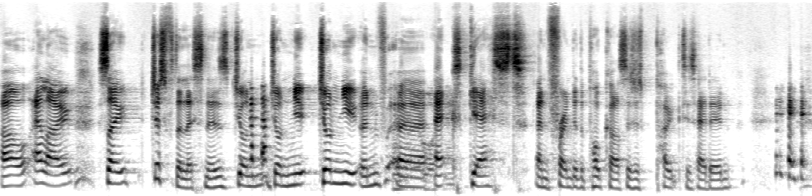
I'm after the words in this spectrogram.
oh hello? So just for the listeners, John John New, John Newton, uh, ex guest and friend of the podcast, has just poked his head in.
